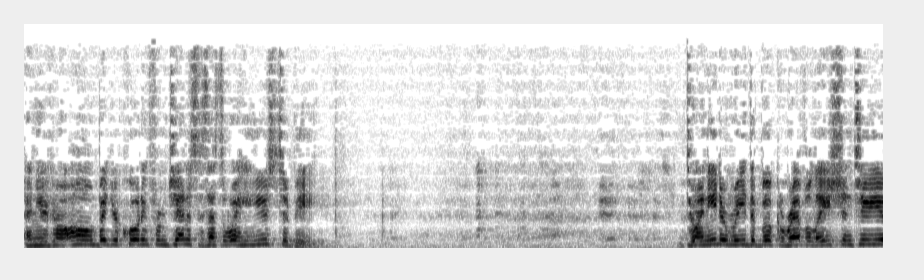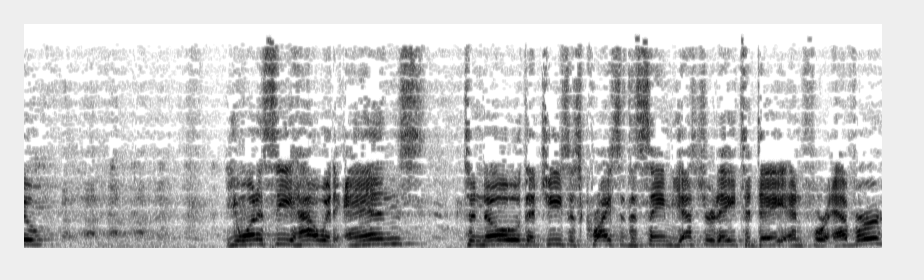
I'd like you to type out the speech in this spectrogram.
And you go, oh, but you're quoting from Genesis. That's the way he used to be. Do I need to read the book of Revelation to you? You want to see how it ends? To know that Jesus Christ is the same yesterday, today, and forever?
